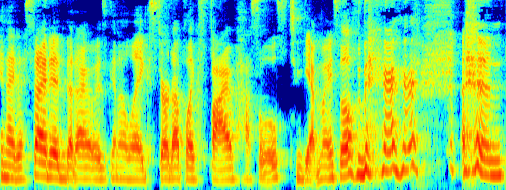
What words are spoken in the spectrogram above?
and I decided that I was gonna like start up like five hustles to get myself there. and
